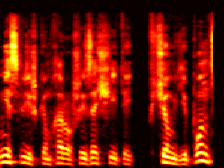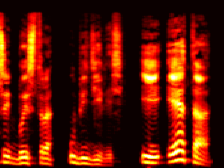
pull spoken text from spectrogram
не слишком хорошей защитой, в чем японцы быстро убедились. И это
